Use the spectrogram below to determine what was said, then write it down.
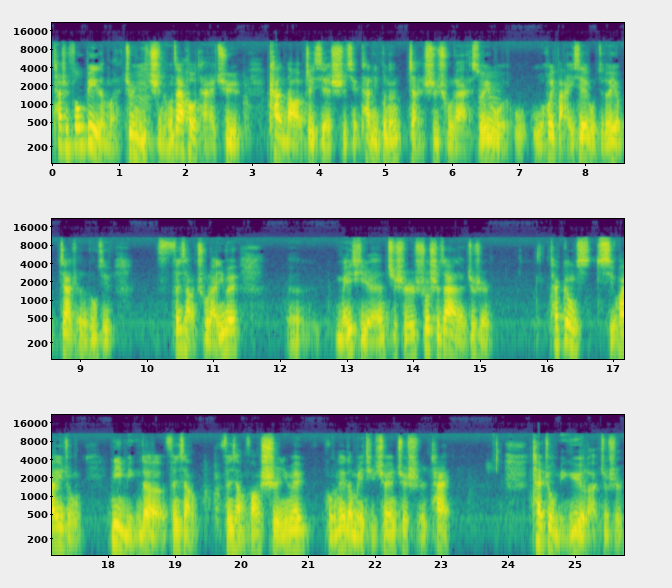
它是封闭的嘛，就是你只能在后台去。看到这些事情，它你不能展示出来，所以我我我会把一些我觉得有价值的东西分享出来，因为，呃，媒体人其实说实在的，就是他更喜欢一种匿名的分享分享方式，因为国内的媒体圈确实太太重名誉了，就是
